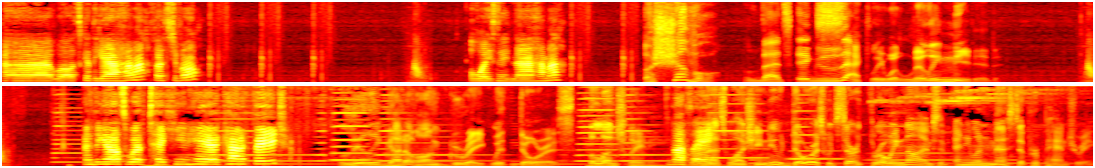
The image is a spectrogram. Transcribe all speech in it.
Uh, well, let's get the air hammer, first of all. Always need an air hammer. A shovel! That's exactly what Lily needed. Anything else worth taking in here? Kind of food? Lily got along great with Doris, the lunch lady. Lovely. That's why she knew Doris would start throwing knives if anyone messed up her pantry.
